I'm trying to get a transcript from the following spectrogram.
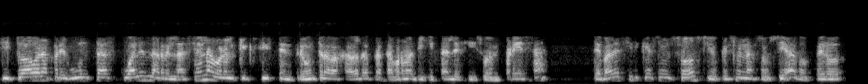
si tú ahora preguntas cuál es la relación laboral que existe entre un trabajador de plataformas digitales y su empresa, te va a decir que es un socio, que es un asociado, pero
